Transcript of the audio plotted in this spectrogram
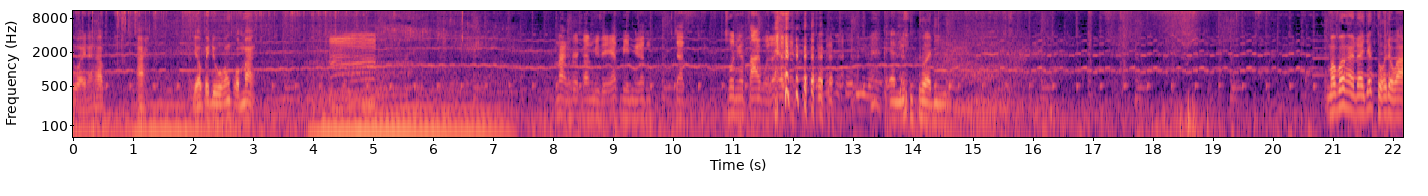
สวยๆนะครับอะเดี๋ยวไปดูของผมบ้างนั่งด้วยกันมีแต่แอดมีเงินจะชนกันตายหมดแล้วตัวดีเลยแอนนี่ตัวดีเลย มาเบิ้งอะได้จักตัวจะว่า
